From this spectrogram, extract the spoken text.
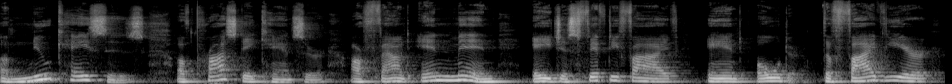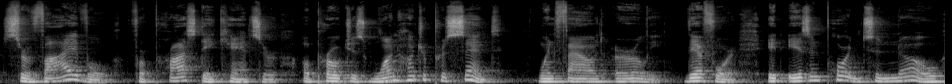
of new cases of prostate cancer are found in men ages 55 and older. The five year survival for prostate cancer approaches 100% when found early. Therefore, it is important to know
